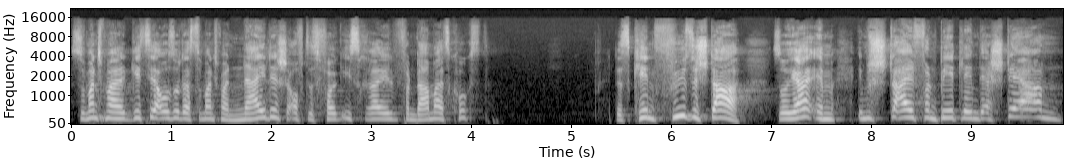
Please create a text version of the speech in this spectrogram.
so manchmal geht es ja auch so, dass du manchmal neidisch auf das Volk Israel von damals guckst das Kind physisch da, so ja, im, im Stall von Bethlehem, der Stern.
